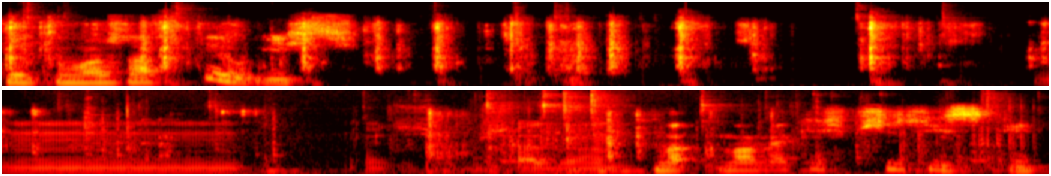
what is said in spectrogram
Tu, tu można w tył iść. Mm, gdzieś poszedłem. Ma, mam jakieś przyciski.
